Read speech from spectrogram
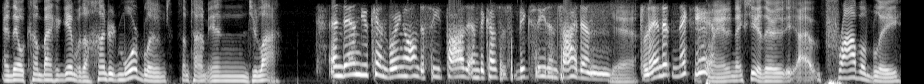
and they'll come back again with a hundred more blooms sometime in July. And then you can bring home the seed pod, and because it's big seed inside, and Yeah. plant it next year. Plant it next year. There, uh, probably.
